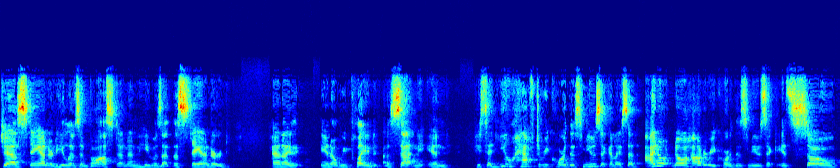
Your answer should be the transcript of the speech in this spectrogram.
Jazz Standard. He lives in Boston, and he was at the Standard. And I, you know, we played a set, and, and he said, You have to record this music. And I said, I don't know how to record this music. It's so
